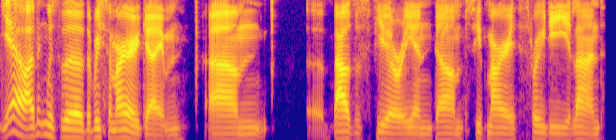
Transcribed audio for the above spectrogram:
yeah, I think it was the the recent Mario game, um, uh, Bowser's Fury and um, Super Mario 3D Land.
